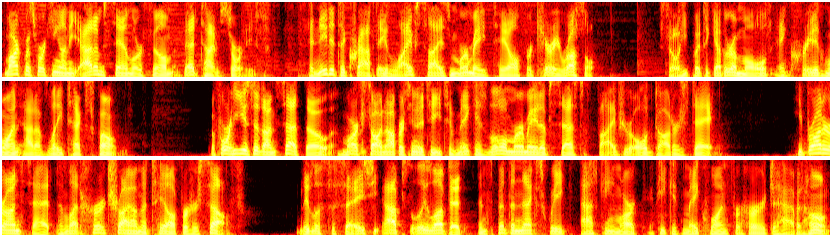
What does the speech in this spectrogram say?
Mark was working on the Adam Sandler film Bedtime Stories and needed to craft a life size mermaid tail for Keri Russell. So he put together a mold and created one out of latex foam. Before he used it on set, though, Mark saw an opportunity to make his Little Mermaid obsessed five year old daughter's day. He brought her on set and let her try on the tail for herself. Needless to say, she absolutely loved it and spent the next week asking Mark if he could make one for her to have at home.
